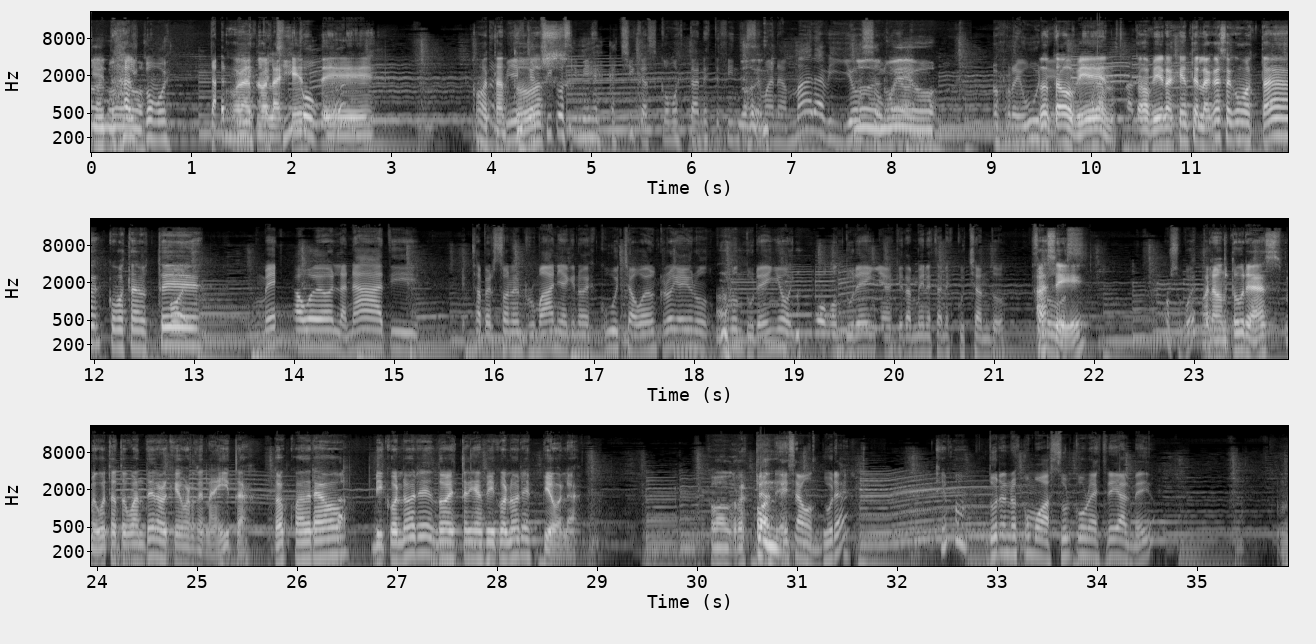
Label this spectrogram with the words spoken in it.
¿qué tal? ¿Cómo están? Hola a toda la gente. ¿Cómo están Mis todos? chicos y mis cachicas, ¿cómo están este fin de No, semana? Maravilloso, weón. nuevo. Nos reúne. No, estamos bien. Estamos bien. La gente en la casa, ¿cómo está? ¿Cómo están ustedes? Mega, weón, la Nati, esa persona en Rumania que nos escucha, weón. Creo que hay uno- un hondureño y una hondureña que también están escuchando. Ah, Saludos. sí. Por supuesto. Bueno, Honduras, me gusta tu bandera porque es ordenadita. Dos cuadrados bicolores, dos estrellas bicolores, piola. Como corresponde. ¿Esa Honduras? Sí. ¿Honduras no es como azul con una estrella al medio?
